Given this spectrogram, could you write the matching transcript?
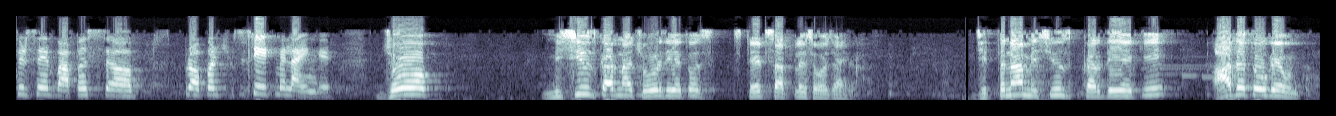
फिर से वापस प्रॉपर स्टेट में लाएँगे? जो मिसयूज करना छोड़ दिए तो स्टेट सरप्लस हो जाएगा। जितना मिसयूज कर दिए कि आदत हो गए उनको।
